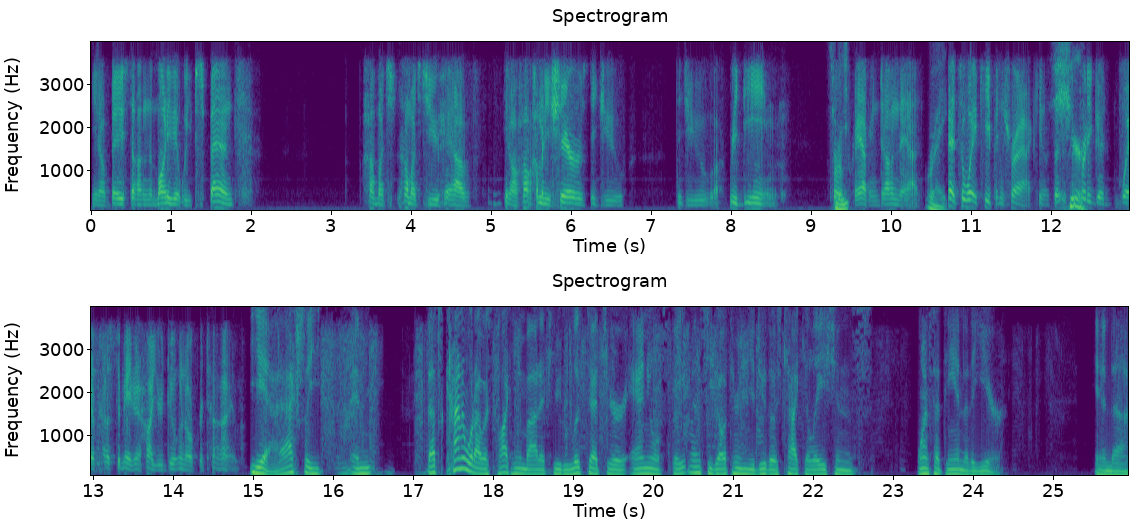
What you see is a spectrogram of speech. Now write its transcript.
you know, based on the money that we've spent, how much how much do you have? You know, how, how many shares did you did you uh, redeem? for, for having done that, right? It's a way of keeping track. You know, it's, sure. a pretty good way of estimating how you're doing over time. Yeah, actually, and that's kind of what I was talking about. If you looked at your annual statements, you go through and you do those calculations once at the end of the year and uh,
